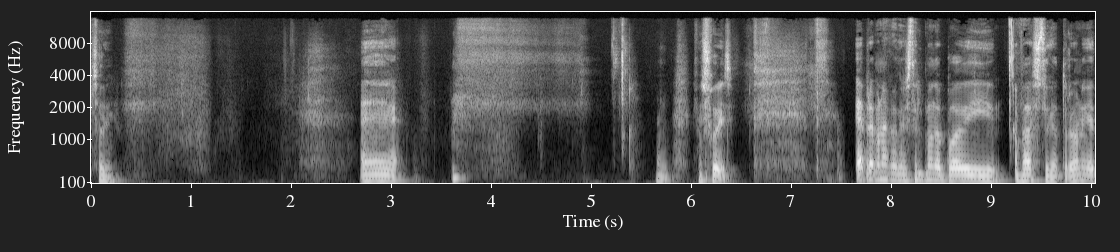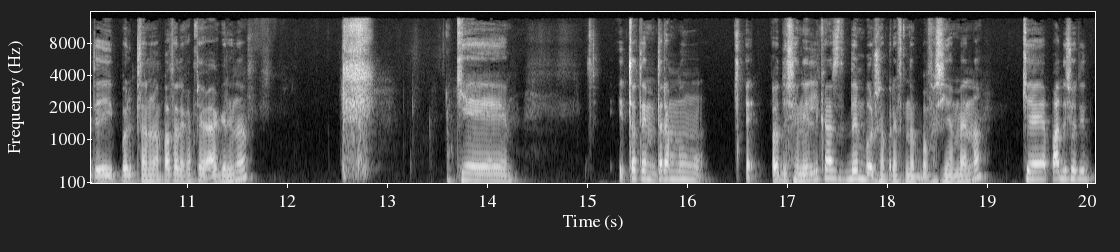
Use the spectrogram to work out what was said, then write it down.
Sorry. Ε, με συγχωρείς. Έπρεπε να καθοριστεί λοιπόν το πόδι βάσει των γιατρών, γιατί πολύ πιθανό να πάθανε κάποια άγκρινα. Και τότε η μητέρα μου, ε, όντως ενήλικας, δεν μπορούσε να πάρει αυτή την απόφαση για μένα. Και απάντησε ότι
